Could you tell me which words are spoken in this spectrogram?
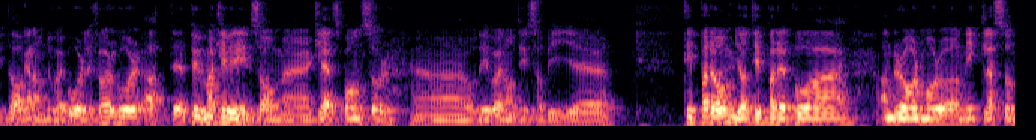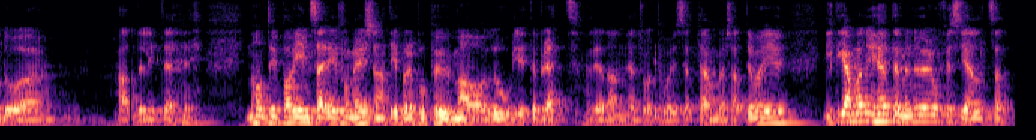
i dagarna, om det var igår eller förrgår, att eh, Puma kliver in som eh, klädsponsor. och det var ju någonting som vi tippade om. Jag tippade på Under Armour och Niklas som då hade lite någon typ av insider information. Han tippade på Puma och log lite brett redan, jag tror att det var i september. Så det var ju lite gamla nyheter men nu är det officiellt så att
